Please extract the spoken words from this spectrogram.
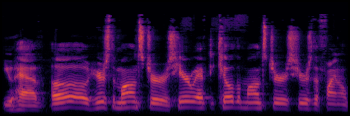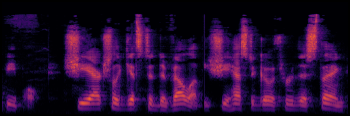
You have, oh, here's the monsters, here we have to kill the monsters, here's the final people. She actually gets to develop. She has to go through this thing.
